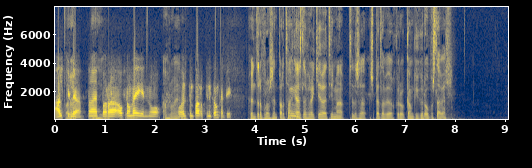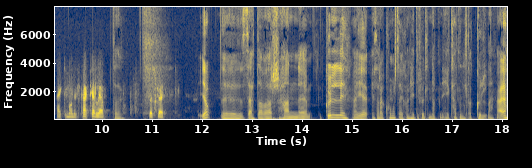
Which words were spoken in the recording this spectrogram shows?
Algjörlega, bara, það er bara áfram veginn og, og höldum bara áttin í gangandi 100% bara takk mm. fyrir að gefa þið tíma til þess að spjalla við okkur og gangi ykkur óbúslega vel. Ekki málið, takk kærlega. Takk Já, uh, þetta var hann uh, Gulli, ég, ég þarf að komast að eitthvað hann heitir fulli nafni, ég kalla hann alltaf Gulla. Æja,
